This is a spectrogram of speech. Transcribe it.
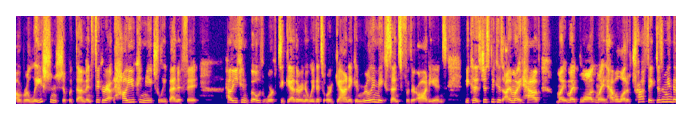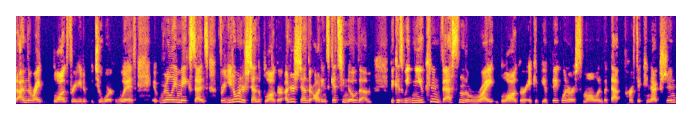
a relationship with them and figure out how you can mutually benefit how you can both work together in a way that's organic and really makes sense for their audience. Because just because I might have my, my blog might have a lot of traffic doesn't mean that I'm the right blog for you to, to work with. It really makes sense for you to understand the blogger, understand their audience, get to know them. Because when you can invest in the right blogger, it could be a big one or a small one, but that perfect connection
